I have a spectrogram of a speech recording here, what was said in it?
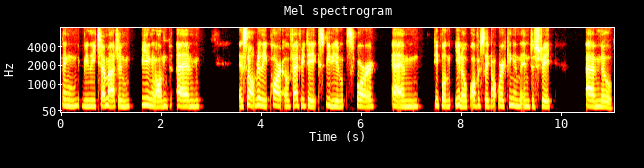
thing really to imagine being on. Um, it's not really part of everyday experience for um, people, you know, obviously not working in the industry. Um, no.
